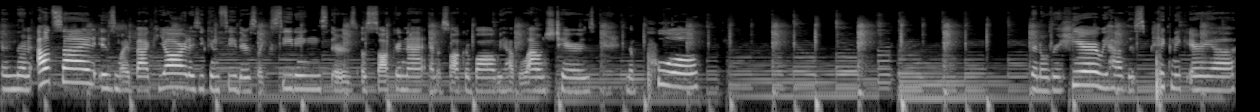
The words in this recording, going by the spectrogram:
And then outside is my backyard. As you can see, there's like seatings, there's a soccer net and a soccer ball. We have lounge chairs and a pool Then over here we have this picnic area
